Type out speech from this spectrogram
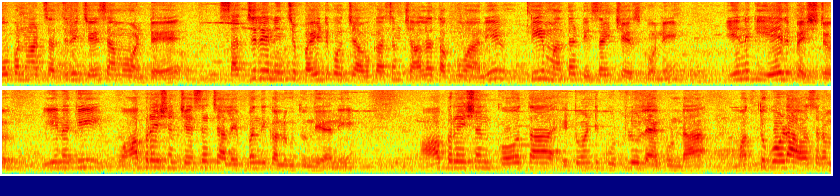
ఓపెన్ హార్ట్ సర్జరీ చేశాము అంటే సర్జరీ నుంచి బయటకు వచ్చే అవకాశం చాలా తక్కువ అని టీం అంతా డిసైడ్ చేసుకొని ఈయనకి ఏది బెస్ట్ ఈయనకి ఆపరేషన్ చేస్తే చాలా ఇబ్బంది కలుగుతుంది అని ఆపరేషన్ కోత ఎటువంటి కుట్లు లేకుండా మత్తు కూడా అవసరం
